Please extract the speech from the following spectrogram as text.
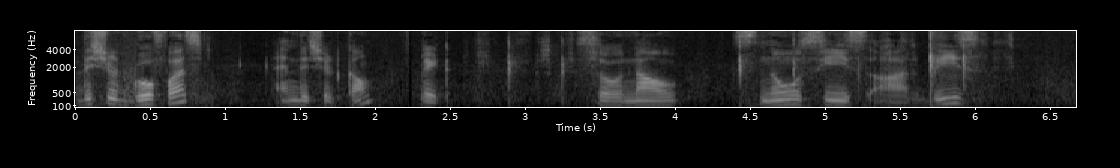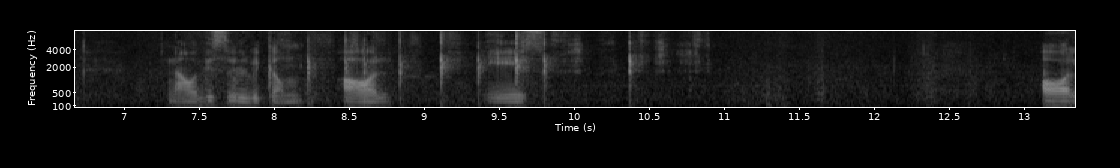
this should go first and this should come later. So now no C's are B's now this will become all A's all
